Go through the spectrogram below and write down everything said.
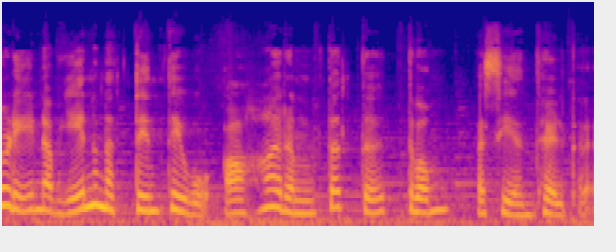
ನೋಡಿ, ನಾವು ಏನನ್ನು ತಿಂತೀವೋ, ಆಹಾರಂ ತತ್ ತ್ವಂ ಹಸಿ ಅಂತ ಹೇಳ್ತಾರೆ.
